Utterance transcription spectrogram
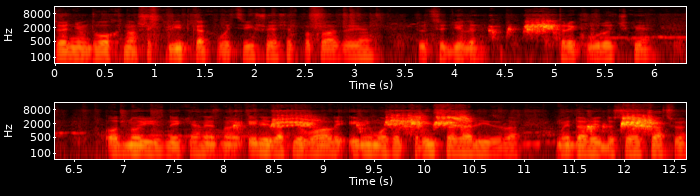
Сьогодні в двох наших клітках, в оцій, що я зараз показую, тут сиділи три курочки. Одну із них, я не знаю, ілі заклювали, ілі може криса залізла. Ми навіть до цього часу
